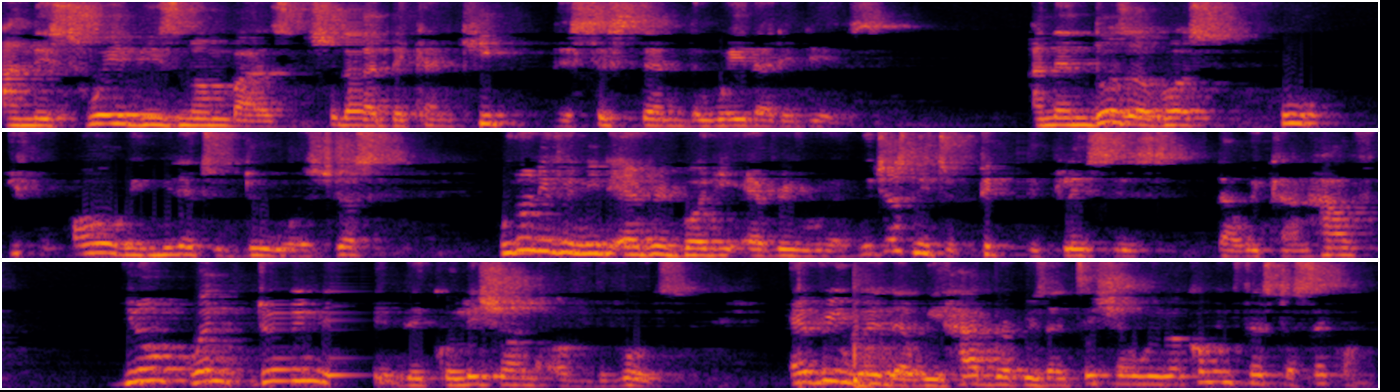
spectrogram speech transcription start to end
and they sway these numbers so that they can keep the system the way that it is. And then those of us who, if all we needed to do was just, we don't even need everybody everywhere. We just need to pick the places that we can have. You know, when during the, the collation of the votes, everywhere that we had representation, we were coming first or second.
